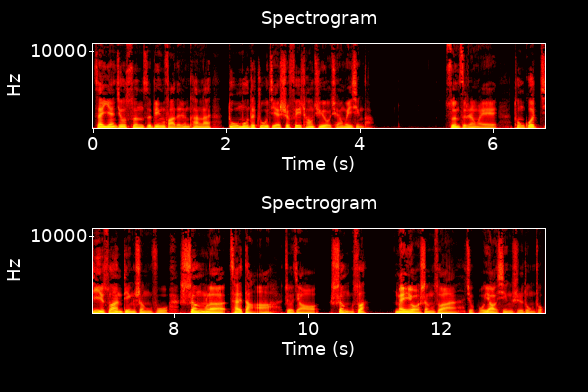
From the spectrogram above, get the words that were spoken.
在研究《孙子兵法》的人看来，杜牧的注解是非常具有权威性的。孙子认为，通过计算定胜负，胜了才打，这叫胜算；没有胜算，就不要兴师动众。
